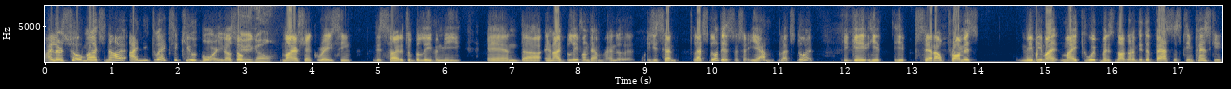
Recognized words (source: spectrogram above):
I learned so much. Now I, need to execute more. You know, so there you go. Meyer Shank Racing decided to believe in me, and uh, and I believe in them. And uh, he said, "Let's do this." I said, "Yeah, let's do it." He gave he he said, "I'll promise. Maybe my my equipment is not going to be the best as Team Penske,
